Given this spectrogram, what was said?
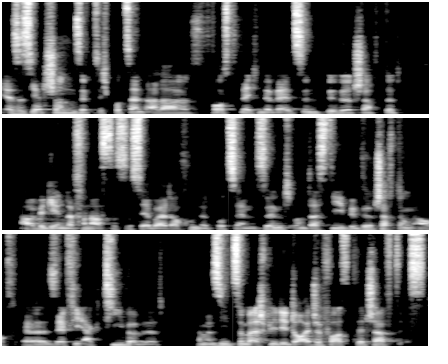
es ist jetzt schon 70 Prozent aller Forstflächen der Welt sind bewirtschaftet. Aber wir gehen davon aus, dass es sehr bald auch 100 Prozent sind und dass die Bewirtschaftung auch äh, sehr viel aktiver wird. Man sieht zum Beispiel, die deutsche Forstwirtschaft ist,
